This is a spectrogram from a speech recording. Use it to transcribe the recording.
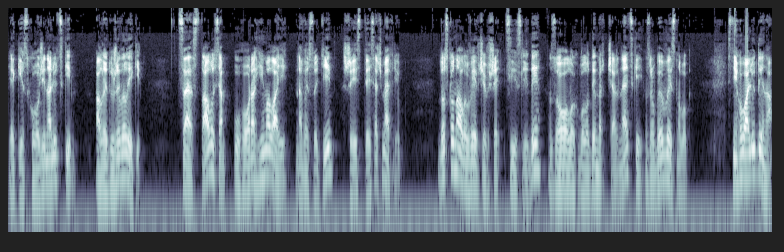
які схожі на людські, але дуже великі. Це сталося у горах Гімалаї на висоті 6 тисяч метрів. Досконало вивчивши ці сліди, зоолог Володимир Чернецький зробив висновок: Снігова людина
